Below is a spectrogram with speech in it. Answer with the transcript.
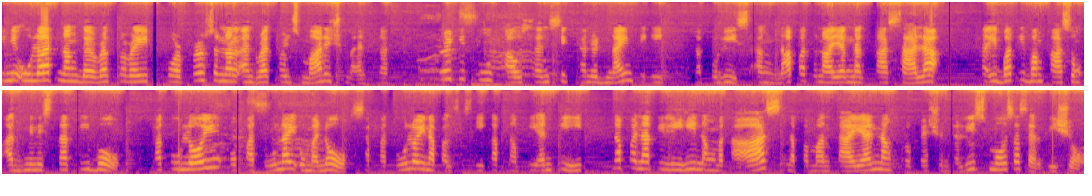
iniulat ng Directorate for Personal and Records Management na 32,698 na pulis ang napatunayang nagkasala sa iba't ibang kasong administratibo, patuloy o patunay umano sa patuloy na pagsisikap ng PNP na panatilihin ang mataas na pamantayan ng profesionalismo sa serbisyo.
